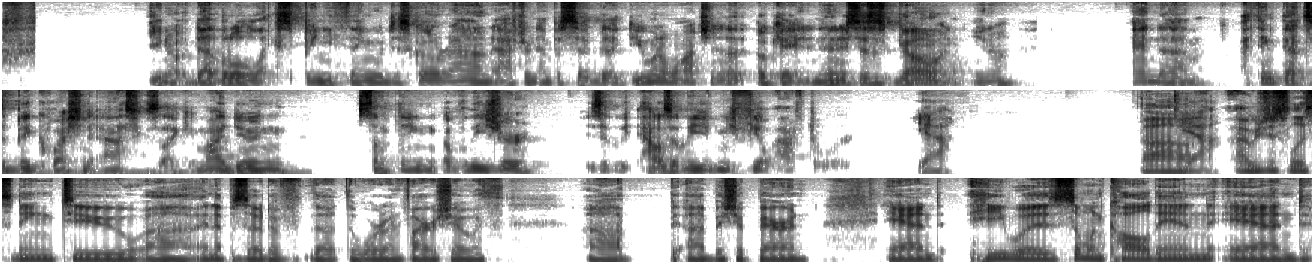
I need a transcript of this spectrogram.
you know, that little like spinny thing would just go around after an episode, be like, do you want to watch another? Okay. And then it's just going, you know? And um, I think that's a big question to ask is like, am I doing something of leisure? Is it, how does it leave me feel afterward? Yeah. Uh, yeah. I was just listening to uh, an episode of the, the Word on Fire show with uh, uh, Bishop Barron, and he was someone called in and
